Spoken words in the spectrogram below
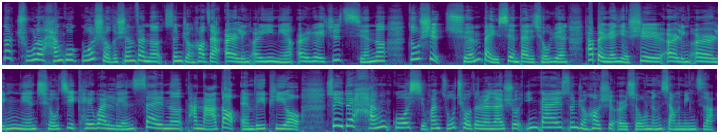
那除了韩国国手的身份呢？孙准浩在二零二一年二月之前呢，都是全北现代的球员。他本人也是二零二零年球季 K ONE 联赛呢，他拿到 MVP 哦。所以对韩国喜欢足球的人来说，应该孙准浩是耳熟能详的名字啊。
